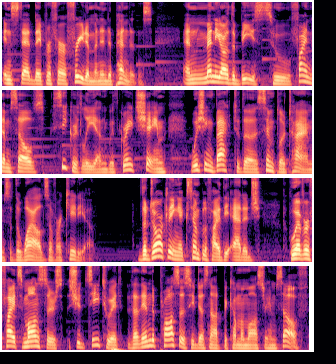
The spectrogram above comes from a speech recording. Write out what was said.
Instead, they prefer freedom and independence. And many are the beasts who find themselves, secretly and with great shame, wishing back to the simpler times of the wilds of Arcadia. The Darkling exemplified the adage Whoever fights monsters should see to it that in the process he does not become a monster himself.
